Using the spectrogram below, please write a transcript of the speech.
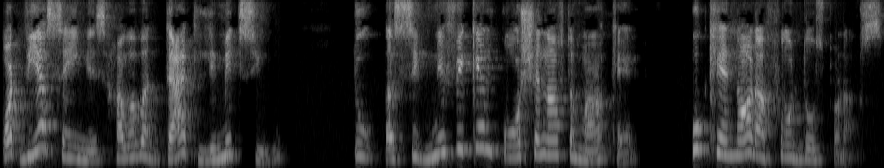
What we are saying is, however, that limits you to a significant portion of the market who cannot afford those products.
